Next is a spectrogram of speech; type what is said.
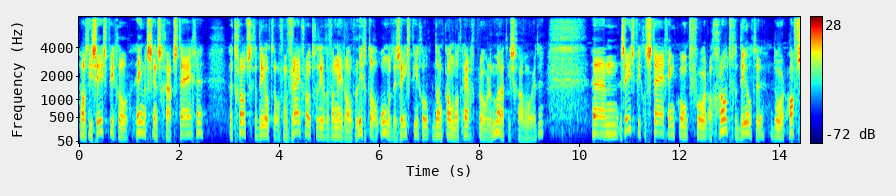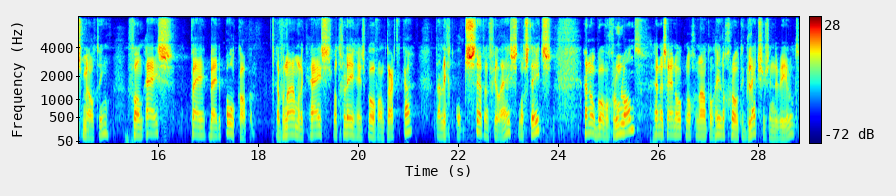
Als die zeespiegel enigszins gaat stijgen, het grootste gedeelte of een vrij groot gedeelte van Nederland ligt al onder de zeespiegel, dan kan dat erg problematisch gaan worden. En zeespiegelstijging komt voor een groot gedeelte door afsmelting van ijs bij, de poolkappen. En voornamelijk ijs wat gelegen is boven Antarctica. Daar ligt ontzettend veel ijs, nog steeds. En ook boven Groenland. En er zijn ook nog een aantal hele grote gletsjers in de wereld.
